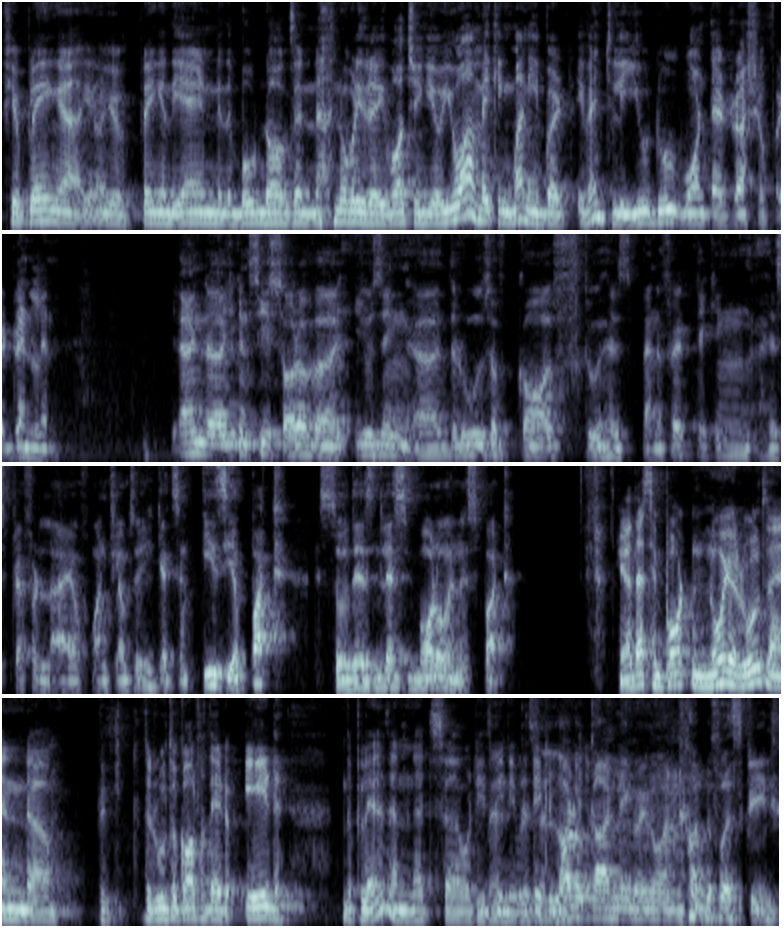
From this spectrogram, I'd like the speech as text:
If you're playing, uh, you know, you're playing in the end in the boondogs and nobody's really watching you. You are making money, but eventually you do want that rush of adrenaline. And uh, you can see sort of uh, using uh, the rules of golf to his benefit, taking his preferred lie of one club so he gets an easier putt. So there's less borrow in his putt. Yeah, that's important. Know your rules, and uh, the, the rules of golf are there to aid the players, and that's uh, what he's been able to take a lot of gardening going on on the first screen.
